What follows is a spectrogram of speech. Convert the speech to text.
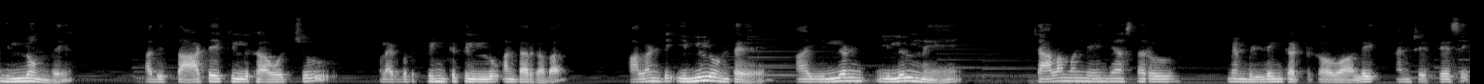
ఇల్లు ఉంది. అది తాటేకిల్లు కావచ్చు లేకపోతే పెంకటిల్లు అంటారు కదా. అలాంటి ఇల్లులు ఉంటే ఆ ఇల్లు ఇల్లుల్ని చాలామంది ఏం చేస్తారు? మేము బిల్డింగ్ కట్టుకోవాలి అని చెప్పేసి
